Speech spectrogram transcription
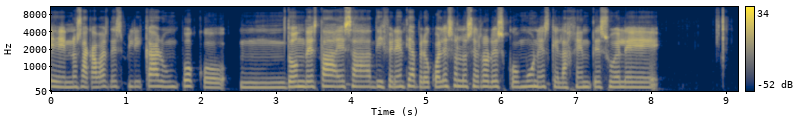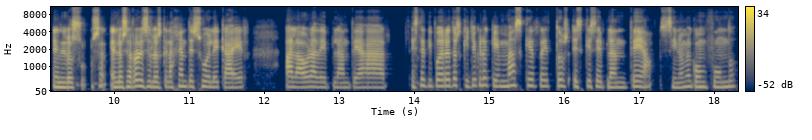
Eh, nos acabas de explicar un poco mm, dónde está esa diferencia, pero cuáles son los errores comunes que la gente suele, en los, en los errores en los que la gente suele caer a la hora de plantear este tipo de retos que yo creo que más que retos es que se plantea, si no me confundo,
